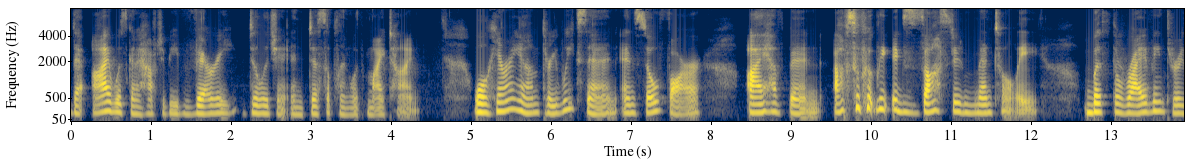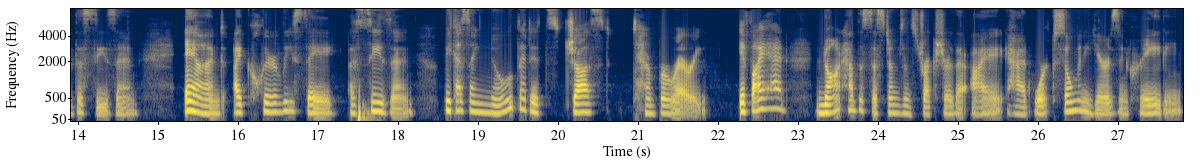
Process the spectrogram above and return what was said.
that I was going to have to be very diligent and disciplined with my time. Well, here I am, three weeks in, and so far I have been absolutely exhausted mentally, but thriving through this season. And I clearly say a season because I know that it's just temporary. If I had not had the systems and structure that I had worked so many years in creating,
